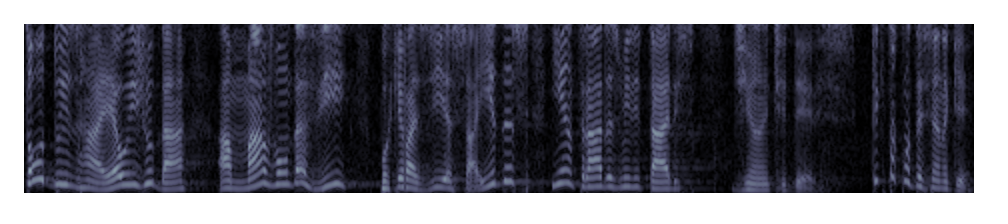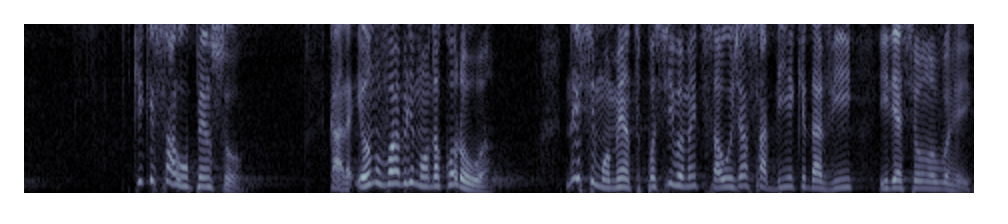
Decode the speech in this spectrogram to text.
todo Israel e Judá amavam Davi, porque fazia saídas e entradas militares diante deles. O que está acontecendo aqui? O que, que Saul pensou? Cara, eu não vou abrir mão da coroa. Nesse momento, possivelmente Saul já sabia que Davi iria ser o novo rei.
